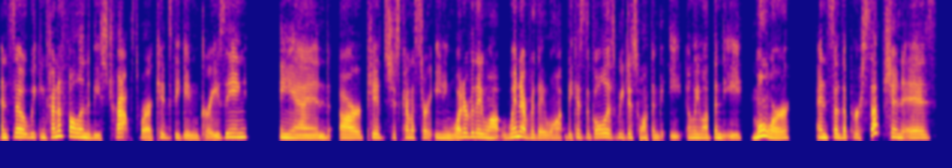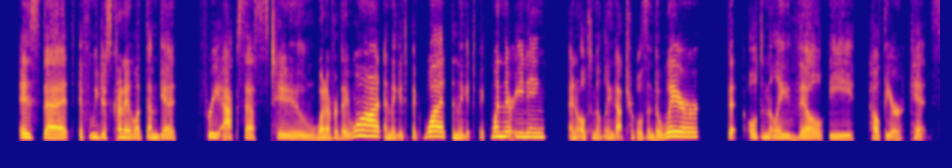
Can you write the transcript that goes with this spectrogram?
And so we can kind of fall into these traps where our kids begin grazing and our kids just kind of start eating whatever they want, whenever they want, because the goal is we just want them to eat and we want them to eat more and so the perception is is that if we just kind of let them get free access to whatever they want and they get to pick what and they get to pick when they're eating and ultimately that trickles into where that ultimately they'll be healthier kids.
